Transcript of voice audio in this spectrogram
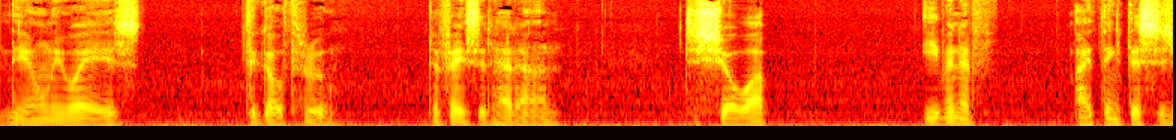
The only way is to go through, to face it head on, to show up, even if I think this is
